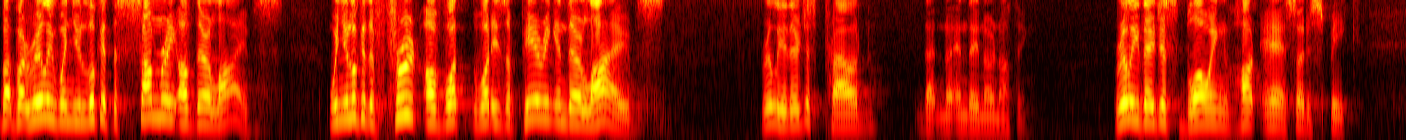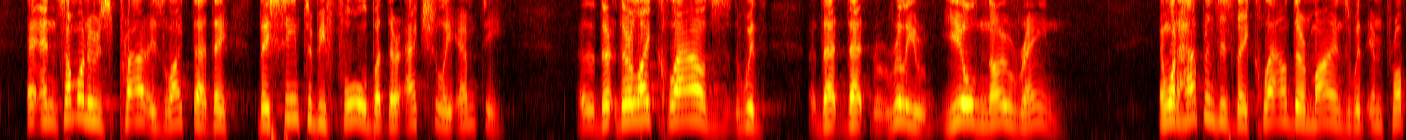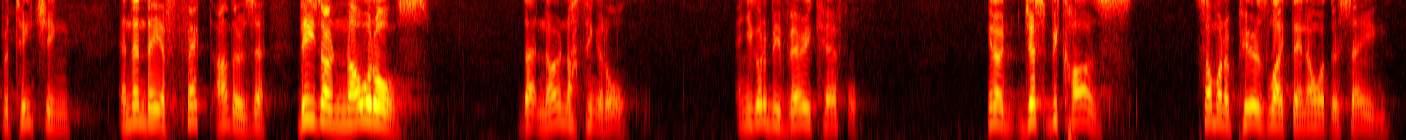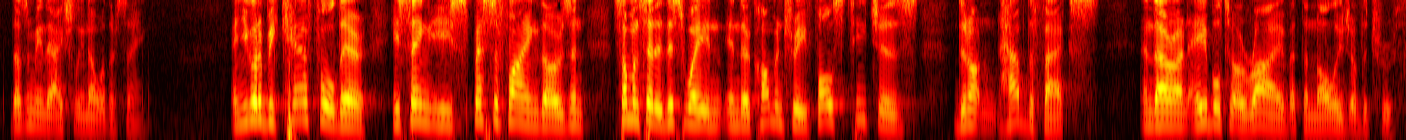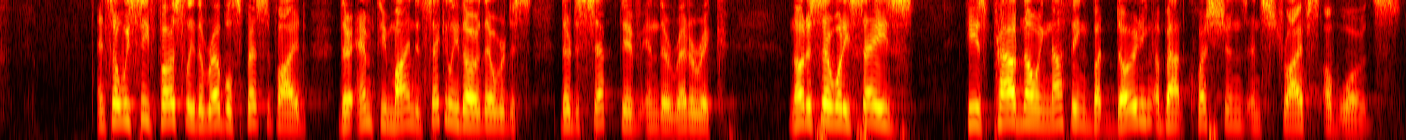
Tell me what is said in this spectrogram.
But, but really, when you look at the summary of their lives, when you look at the fruit of what, what is appearing in their lives, really they're just proud that, and they know nothing. Really, they're just blowing hot air, so to speak. And, and someone who's proud is like that. They, they seem to be full, but they're actually empty. Uh, they're, they're like clouds with, that, that really yield no rain. And what happens is they cloud their minds with improper teaching and then they affect others. Uh, these are know it alls that know nothing at all. And you've got to be very careful. You know, just because someone appears like they know what they're saying doesn't mean they actually know what they're saying. And you've got to be careful there. He's saying, he's specifying those. And someone said it this way in, in their commentary false teachers do not have the facts, and they are unable to arrive at the knowledge of the truth. And so we see, firstly, the rebels specified they're empty minded. Secondly, though, they were they're deceptive in their rhetoric. Notice there what he says. He is proud, knowing nothing, but doting about questions and strifes of words.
